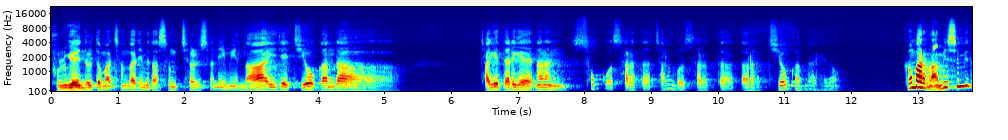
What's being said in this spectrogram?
불교인들도 마찬가지입니다. 성철 스님이 나 이제 지옥 간다. 자기 딸에게 나는 속고 살았다, 잘못 살았다, 따라 지옥 간다 해도 그 말은 안 믿습니다.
